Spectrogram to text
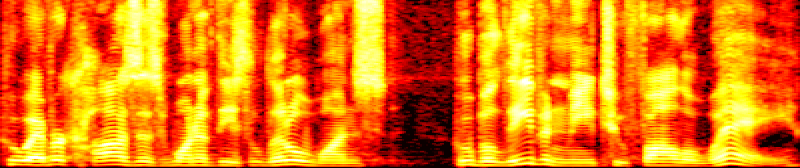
Whoever causes one of these little ones who believe in me to fall away,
